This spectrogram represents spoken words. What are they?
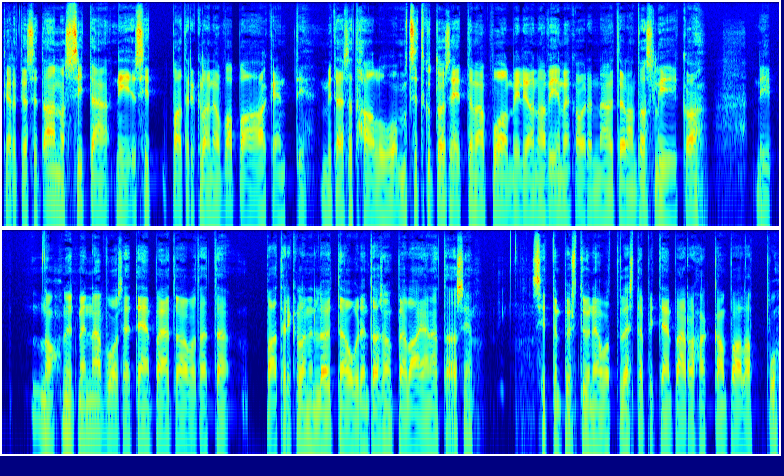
Kerta jos et anna sitä, niin sit Patrick Laine on vapaa-agentti, mitä sä et halua, mutta sitten kun tuo 7,5 miljoonaa viime kauden näytöllä on taas liikaa, niin no nyt mennään vuosi eteenpäin ja toivotaan, että Patrick Laine löytää uuden tason pelaajana taas ja sitten pystyy neuvottelemaan sitä pitempään rahakkaampaa lappuun.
